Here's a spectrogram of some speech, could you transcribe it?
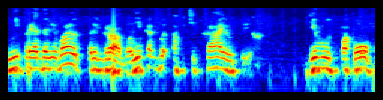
не преодолевают преграду, они как бы обтекают их, делают потоп,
